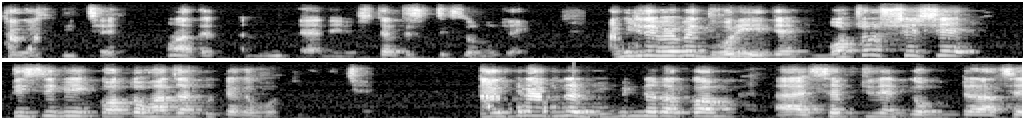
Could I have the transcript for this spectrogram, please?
খাবার দিচ্ছে ওনাদের স্ট্যাটিস্টিক্স অনুযায়ী। আমি যদি ভেবে ধরি যে বছর শেষে টিসিবি কত হাজার কোটি টাকা ভর্তুকি দিচ্ছে? তারপরে আপনার বিভিন্ন রকম সেফটি নেট গভর্নমেন্টের আছে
